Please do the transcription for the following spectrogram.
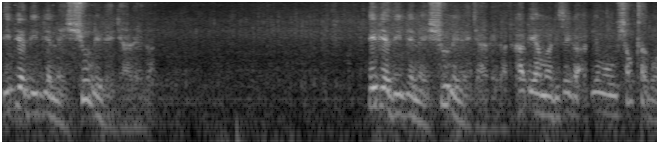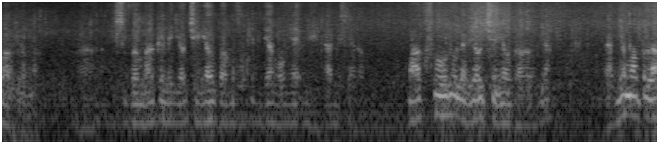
ဒီပြက်ဒီပြက်နဲ့ရှုနေတဲ့ကြားထဲကဒီပြက်ဒီပြက်နဲ့ရှုနေတဲ့ကြားထဲကတစ်ခါတရံမှာဒီစိတ်ကအပြင်ကိုရှောက်ထပ်သွားပြီးတော့မှစူပါမားကတ်လေးရောက်ချင်ရောက်သွားမှရန်ကုန်ရဲ့အနေထားနဲ့ကျတော့မာခရိုတို့လည်းရောက်ချင်ရောက်သွားတော့ဗျာမြန်မာပလာ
